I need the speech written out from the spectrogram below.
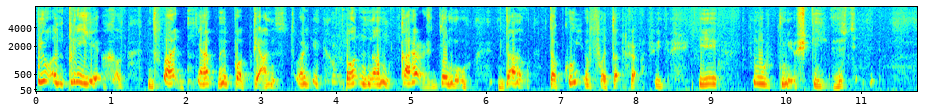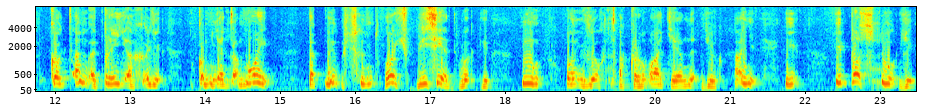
И он приехал. Два дня мы попьянствовали. Он нам каждому дал такую фотографию. И ну, книжки есть. Когда мы приехали ко мне домой, так мы всю ночь беседовали. Ну, он лег на кровати, я на диване, и, и поснули.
